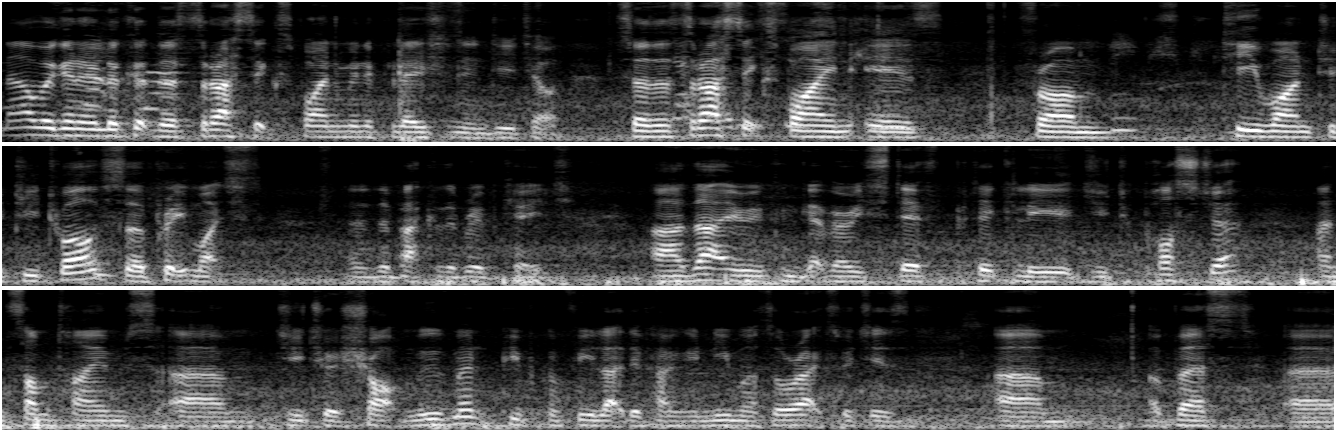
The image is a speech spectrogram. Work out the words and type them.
Now we're going to look at the thoracic spine manipulation in detail. So the thoracic spine is from T1 to T12, so pretty much the back of the rib cage. Uh, that area can get very stiff, particularly due to posture and sometimes um, due to a sharp movement. People can feel like they're having a pneumothorax, which is um, a burst, uh,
